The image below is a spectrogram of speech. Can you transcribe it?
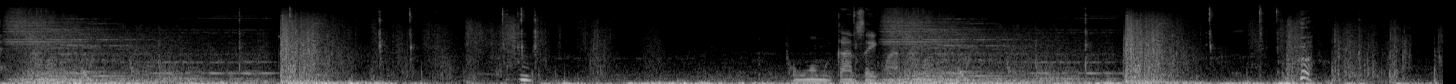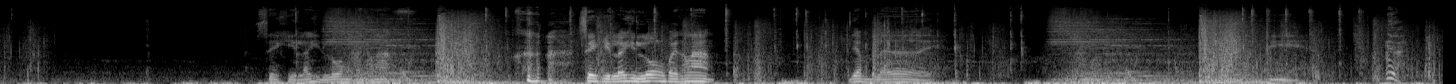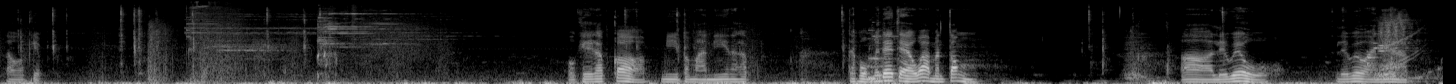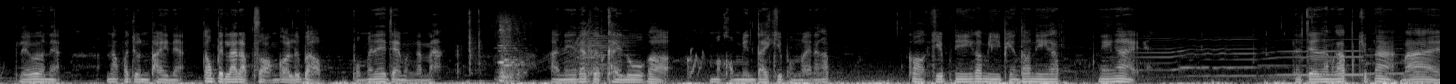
ผมงงการเสกมากเสกหินแล้วหินร่วงไปข้างล่าง เสกหินแล้วหินร่วงลงไปข้างล่าง เยี่ยมไปเลย เราก็เก็บ โอเคครับก็มีประมาณนี้นะครับ แต่ผมไม่แน่ใจว่ามันต้องอ่าเลเวลเลเวลอันนี้ครับเลเวลเนี่ย นักผจญภัยเนี่ยต้องเป็นระดับ 2 ก่อนหรือเปล่า ผมไม่แน่ใจเหมือนกันนะ อันนี้ถ้าเกิดใครรู้ก็มาคอมเมนต์ใต้คลิปผมหน่อยนะครับ ก็คลิปนี้ก็มีเพียงเท่านี้ครับ ง่ายๆแล้วเจอกันครับคลิปหน้า บาย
